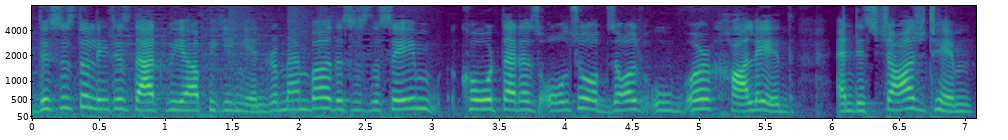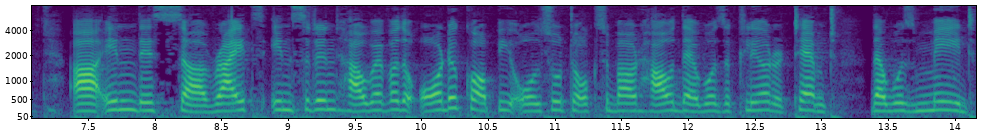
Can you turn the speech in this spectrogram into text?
this is the latest that we are picking in. Remember, this is the same court that has also absolved Umar Khalid and discharged him uh, in this uh, rights incident. However, the order copy also talks about how there was a clear attempt that was made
